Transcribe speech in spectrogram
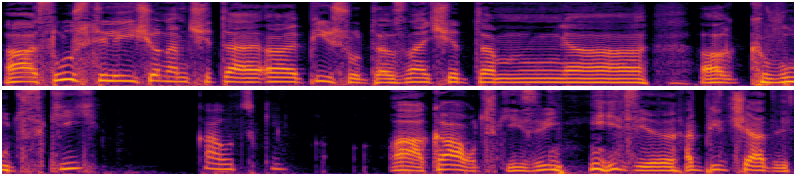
А, слушатели еще нам чита, а, пишут, а, значит, а, а, Квудский, Каутский. А, Каутский, извините, опечатались.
